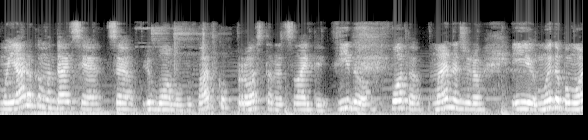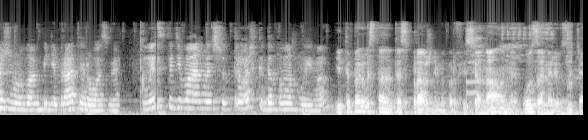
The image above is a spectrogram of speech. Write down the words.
Моя рекомендація це в будь-якому випадку просто надсилайте відео, фото менеджеру, і ми допоможемо вам підібрати розмір. Ми сподіваємося, що трошки допомогли вам. І тепер ви станете справжніми професіоналами у замірі взуття.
